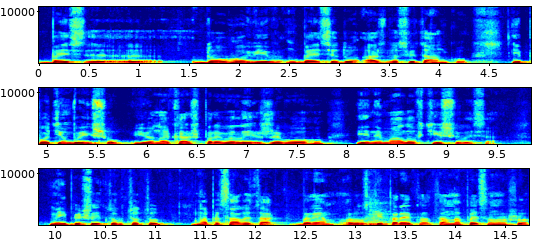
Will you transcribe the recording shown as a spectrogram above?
без. е, е, Довго вів бесіду аж до світанку, і потім вийшов. Юнака ж привели живого і немало втішилися. Ми пішли, тобто тут написали так: беремо русський переклад, там написано, що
